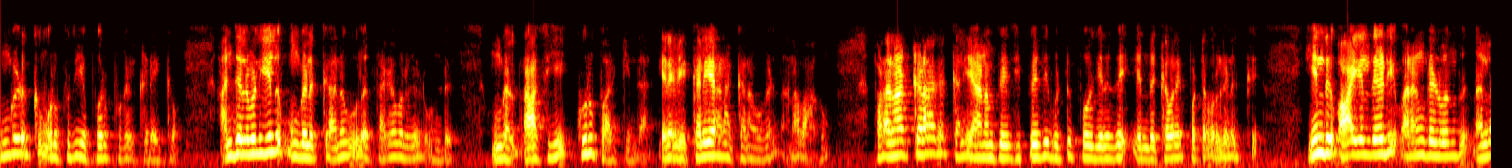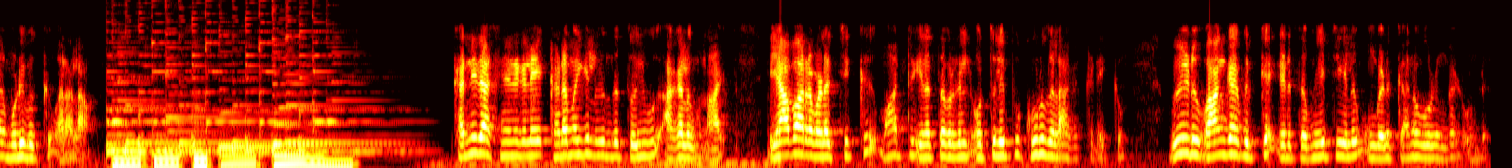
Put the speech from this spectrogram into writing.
உங்களுக்கும் ஒரு புதிய பொறுப்புகள் கிடைக்கும். அஞ்சல் வழியிலும் உங்களுக்கு அனுகூல தகவல்கள் உண்டு. உங்கள் ராசியை குறு பார்க்கின்றார். எனவே கல்யாண கனவுகள் நனவாகும். பல நாட்களாக கல்யாணம் பேசி பேசி விட்டு போகிறது என்று கவலைப்பட்டவர்களுக்கு இன்று வாயில் தேடி வரன்கள் வந்து நல்ல முடிவுக்கு வரலாம். கன்னிராசினியர்களே கடமையில் இருந்த தொய்வு அகலும் நாள். வியாபார வளர்ச்சிக்கு மாற்று இனத்தவர்களின் ஒத்துழைப்பு கூடுதலாக கிடைக்கும். வீடு வாங்க விற்க எடுத்த முயற்சியிலும் உங்களுக்கு அனுகூலங்கள் உண்டு.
